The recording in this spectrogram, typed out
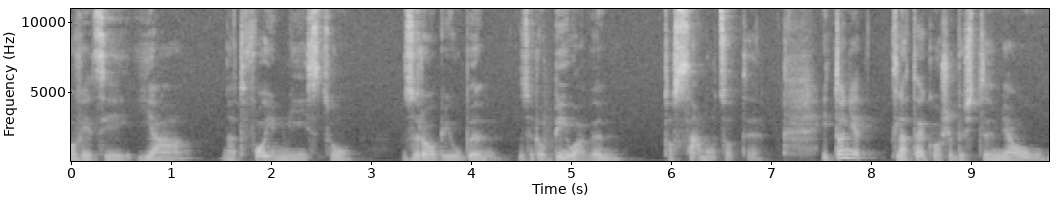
Powiedz jej: Ja na Twoim miejscu zrobiłbym, zrobiłabym to samo co Ty. I to nie dlatego, żebyś Ty miał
